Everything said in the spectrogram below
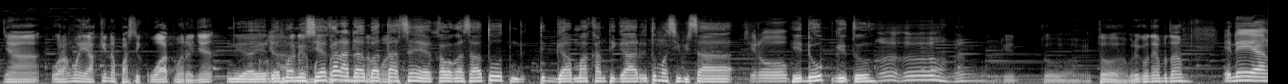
ya orang mah yakin ya pasti kuat merenya. Iya iya. Dan manusia kan ada batasnya ya. Kalau nggak salah tuh tiga makan tiga hari itu masih bisa sirup hidup gitu. Eh, eh, kan gitu. Itu berikutnya betul. ini yang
